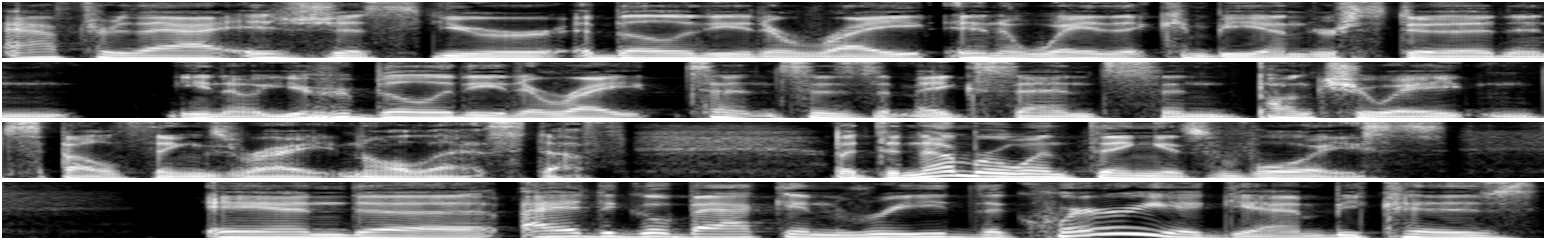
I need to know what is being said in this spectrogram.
after that is just your ability to write in a way that can be understood and you know your ability to write sentences that make sense and punctuate and spell things right and all that stuff. But the number one thing is voice. And uh, i had to go back and read the query again because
